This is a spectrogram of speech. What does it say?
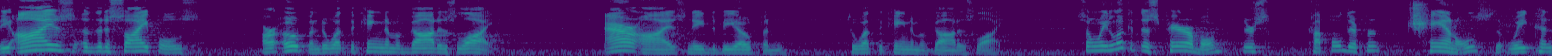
The eyes of the disciples are open to what the kingdom of God is like. Our eyes need to be open to what the kingdom of God is like. So when we look at this parable, there's a couple different channels that we can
